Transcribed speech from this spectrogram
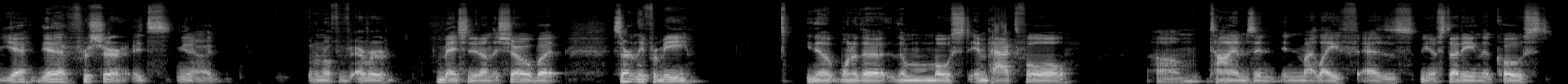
Yeah, yeah, for sure. It's, you know, I, I don't know if we've ever mentioned it on the show, but certainly for me, you know, one of the the most impactful um, times in in my life as you know studying the coast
